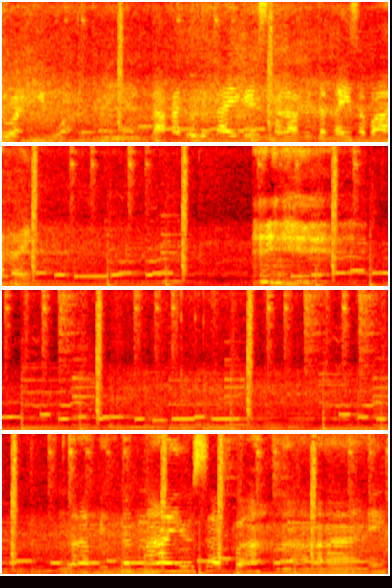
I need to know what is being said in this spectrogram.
Hiwa-hiwa. Ayan. Lakad ulit tayo guys. Malapit na tayo sa bahay. Malapit na tayo sa bahay.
